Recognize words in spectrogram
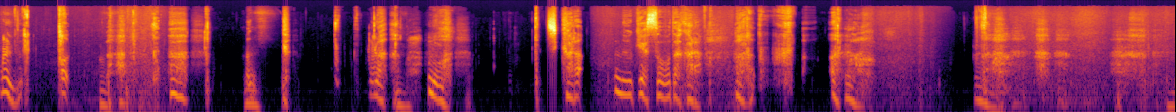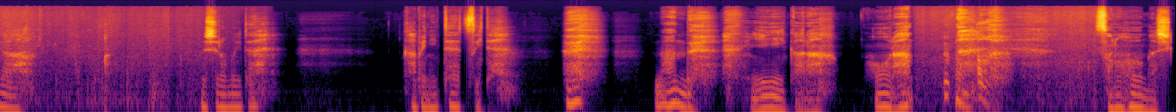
うん。あもう力抜けそうだからあいや後ろ向いて壁に手ついてえなんでいいからほらその方がしっ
